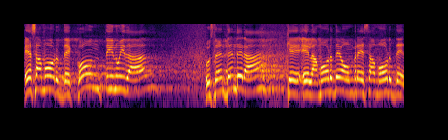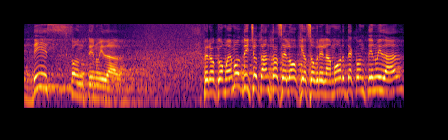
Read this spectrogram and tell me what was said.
es amor de continuidad, usted entenderá que el amor de hombre es amor de discontinuidad. Pero como hemos dicho tantos elogios sobre el amor de continuidad,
